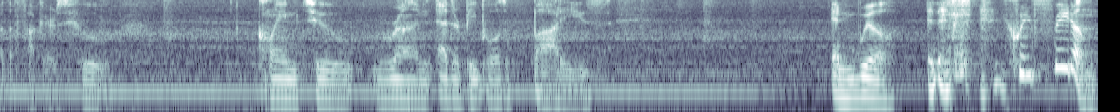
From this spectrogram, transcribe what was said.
motherfuckers who claim to run other people's bodies and will and, and equate freedom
